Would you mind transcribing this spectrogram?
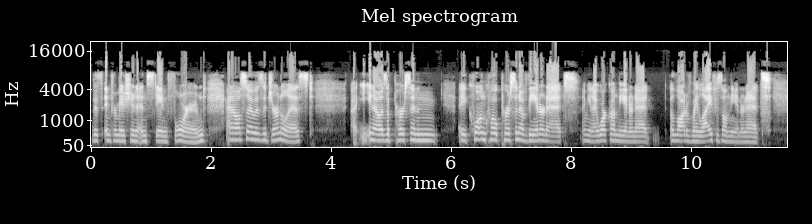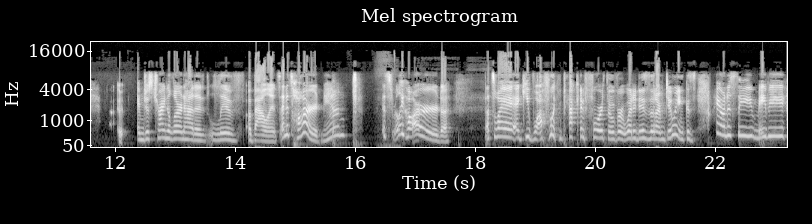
this information and stay informed. And also, as a journalist, uh, you know, as a person, a quote unquote person of the internet. I mean, I work on the internet. A lot of my life is on the internet. I'm just trying to learn how to live a balance, and it's hard, man. It's really hard that's why I, I keep waffling back and forth over what it is that I'm doing because I honestly maybe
